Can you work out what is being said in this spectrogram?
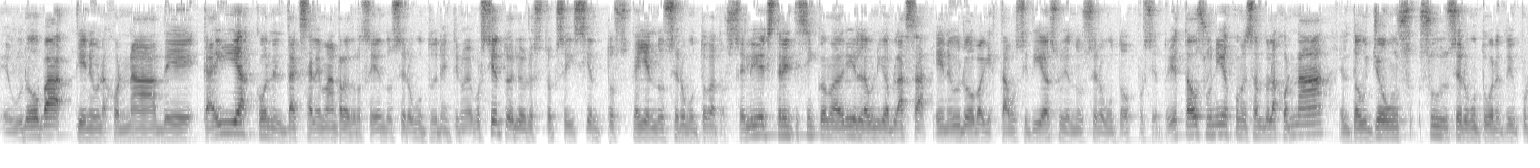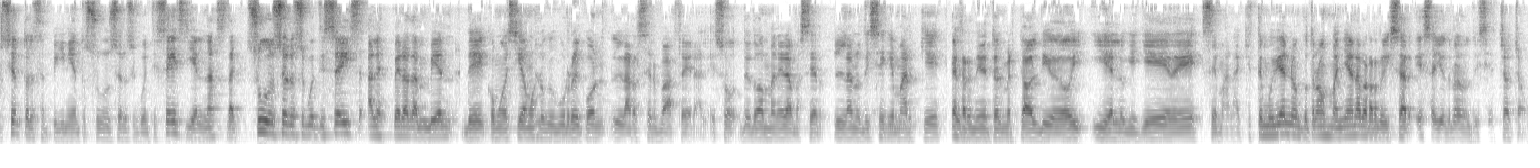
Europa tiene una jornada de caídas con el DAX alemán retrocediendo un 0.39%, el Eurostock 600 cayendo un 0.14. El IBEX 35 de Madrid es la única plaza en Europa que está positiva subiendo un 0.2%. Y Estados Unidos comenzando la jornada, el Dow Jones sube un 0.41%, el S&P 500 sube un 0.56 y el Nasdaq sube un 0.56 a la espera también de, como decíamos, lo que ocurre con la Reserva Federal. Eso de todas maneras va a ser la noticia que marque el rendimiento del mercado el día de hoy y en lo que quede de semana. Que esté muy bien, nos encontramos mañana para revisar esa y otras noticias. Chao, chao.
